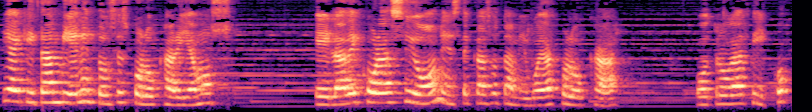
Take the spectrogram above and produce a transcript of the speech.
y aquí también entonces colocaríamos eh, la decoración. En este caso también voy a colocar otro gatico.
